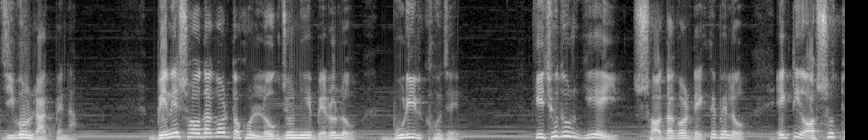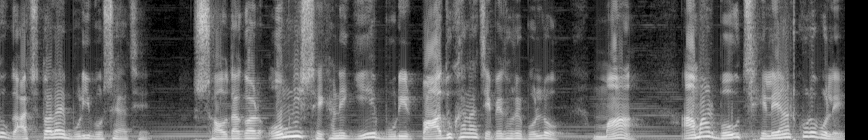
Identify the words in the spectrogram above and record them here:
জীবন রাখবে না। বেনে সওদাগর তখন লোকজন নিয়ে বেরোলো বুড়ির খোঁজে। কিছু দূর গিয়েই সওদাগর দেখতে পেল, একটি অশ্বত্থ গাছতলায় বুড়ি বসে আছে। সওদাগর অমনি সেখানে গিয়ে বুড়ির পা দুখানা চেপে ধরে বলল, মা, আমার বউ ছেলে আটকুড়ো বলে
